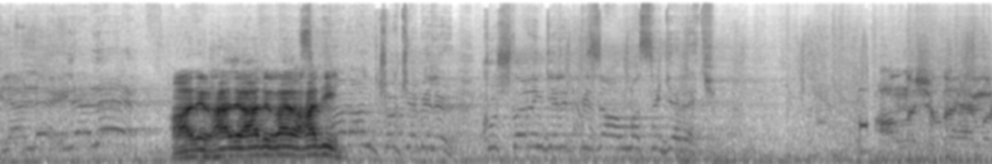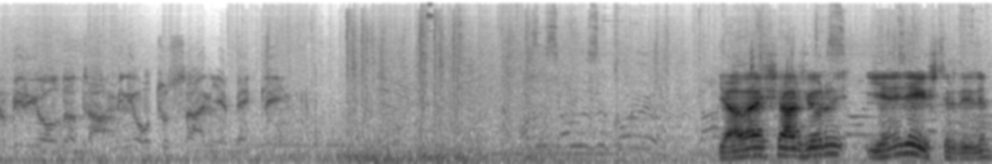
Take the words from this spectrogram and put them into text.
İlerle ilerle. Hadi hadi hadi hadi. hadi. Kuşların gelip bizi alması gerek. Anlaşıldı Hammer 1 yolda. Tahmini 30 saniye. Bekleyin. Pozisyonunuzu koruyun. Daha Ya ben şarjörü yeni değiştirdiydim.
